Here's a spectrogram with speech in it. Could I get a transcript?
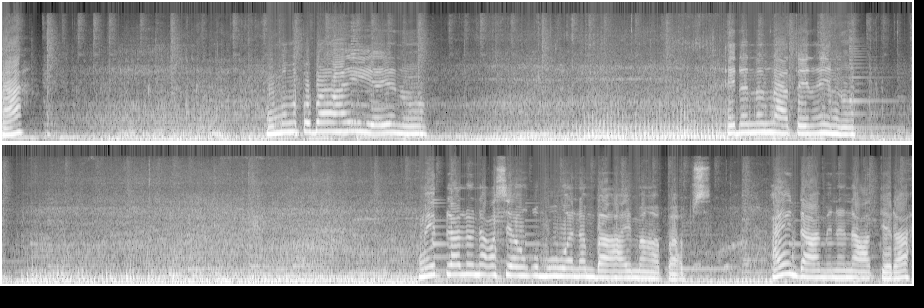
Ha? May mga pabahay, ayan o. Oh. Tignan natin, ayan o. Oh. May plano na kasi akong kumuha ng bahay mga paps. Ay, ang dami na nakatira.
